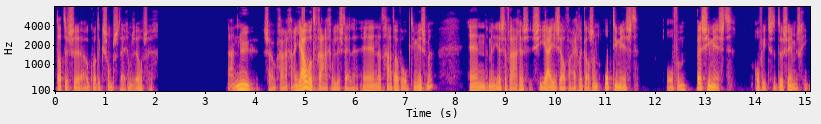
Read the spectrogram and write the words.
Dat is uh, ook wat ik soms tegen mezelf zeg. Nou, nu zou ik graag aan jou wat vragen willen stellen. En dat gaat over optimisme. En mijn eerste vraag is: zie jij jezelf eigenlijk als een optimist of een pessimist? Of iets ertussenin misschien?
